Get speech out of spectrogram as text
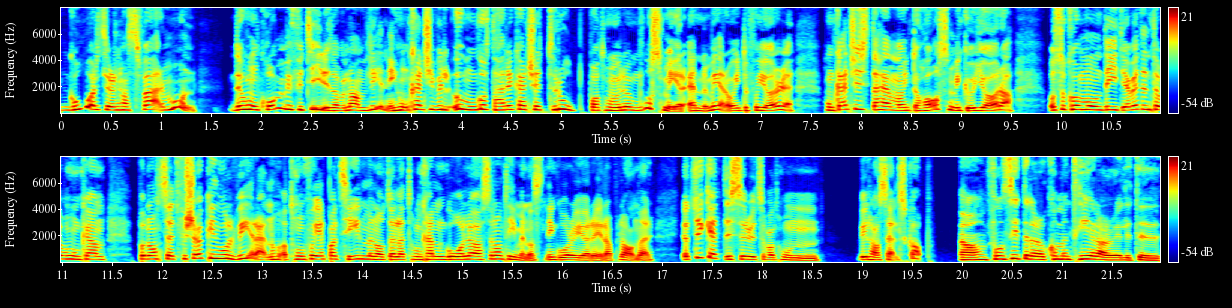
går till den här svärmor. Det- Hon kommer ju för tidigt av en anledning. Hon kanske vill umgås. Det här är kanske ett rop på att hon vill umgås mer, ännu mer och inte får göra det. Hon kanske sitter hemma och inte har så mycket att göra. Och så kommer hon dit. Jag vet inte om hon kan på något sätt försöka involvera henne. Att hon får hjälpa till med något eller att hon kan gå och lösa någonting medan ni går och gör era planer. Jag tycker att det ser ut som att hon vill ha sällskap. Ja, för hon sitter där och kommenterar och är lite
